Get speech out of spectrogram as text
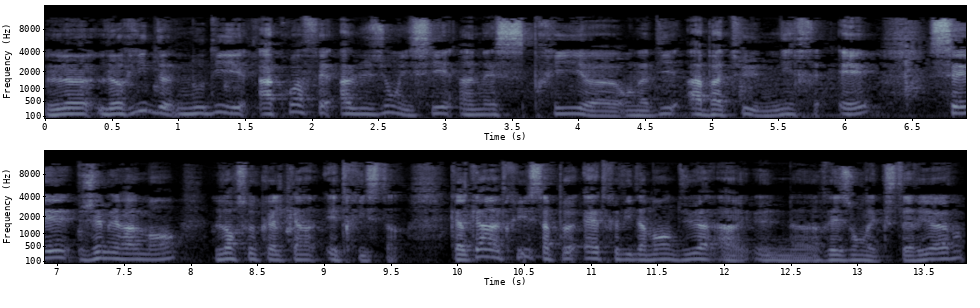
Le, le ride nous dit à quoi fait allusion ici un esprit, euh, on a dit abattu, nich et, c'est généralement lorsque quelqu'un est triste. Quelqu'un est triste, ça peut être évidemment dû à une raison extérieure,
